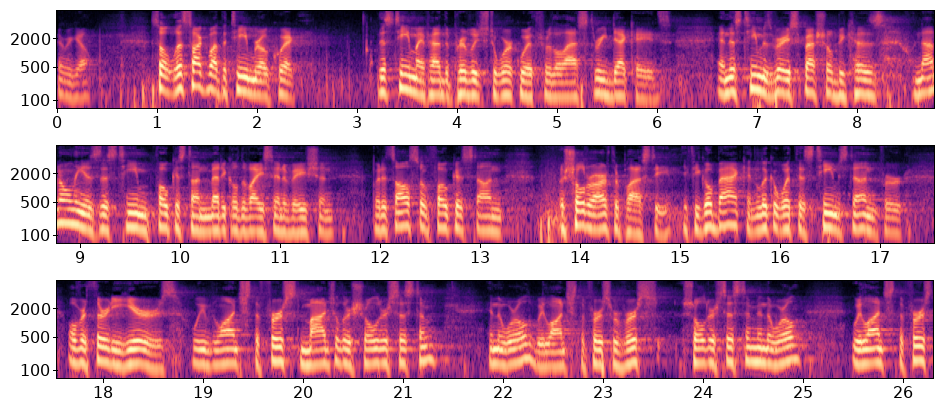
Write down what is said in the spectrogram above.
There we go. So let's talk about the team real quick. This team I've had the privilege to work with for the last three decades. And this team is very special because not only is this team focused on medical device innovation, but it's also focused on shoulder arthroplasty. If you go back and look at what this team's done for over 30 years, we've launched the first modular shoulder system in the world. We launched the first reverse shoulder system in the world. We launched the first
